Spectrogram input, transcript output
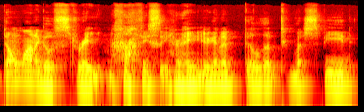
don't want to go straight, obviously, right? You're going to build up too much speed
